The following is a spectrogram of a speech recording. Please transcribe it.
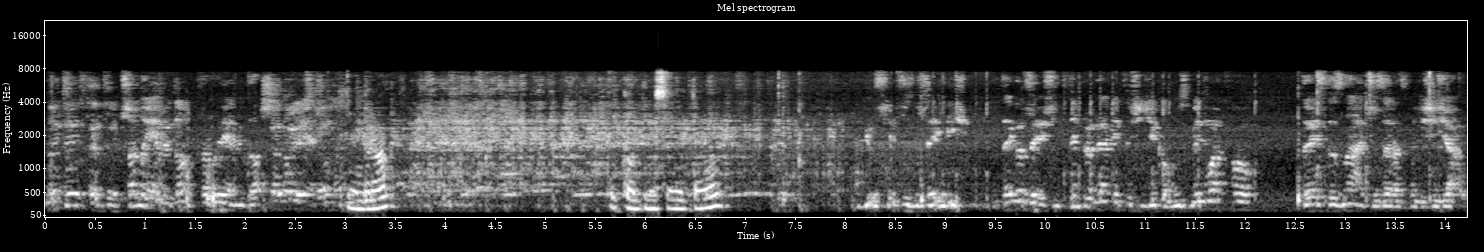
No i to jest wtedy. Szanujemy to, szanujemy to. Szanuję to. Dobra. Wykopmy sobie to. Już się przyzwyczailiśmy do tego, że jeśli w tym programie coś idzie komuś zbyt łatwo, to jest to znak, że zaraz będzie się działo.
